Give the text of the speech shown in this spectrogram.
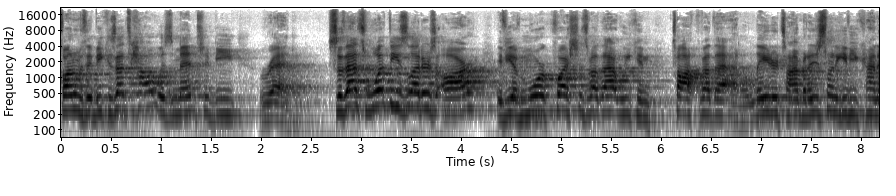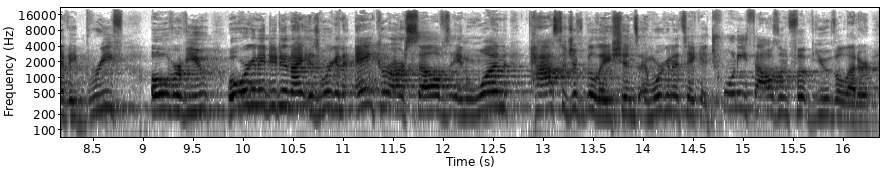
fun with it because that's how it was meant to be read. So that's what these letters are. If you have more questions about that, we can talk about that at a later time. But I just want to give you kind of a brief overview. What we're going to do tonight is we're going to anchor ourselves in one passage of Galatians, and we're going to take a 20,000 foot view of the letter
